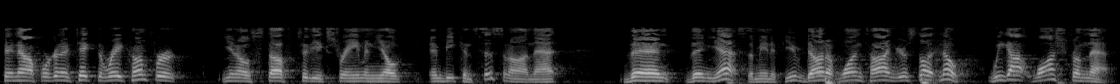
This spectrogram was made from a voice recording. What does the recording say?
Okay, now if we're going to take the Ray Comfort, you know, stuff to the extreme and, you know, and be consistent on that, then, then yes. I mean, if you've done it one time, you're still, no, we got washed from that.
